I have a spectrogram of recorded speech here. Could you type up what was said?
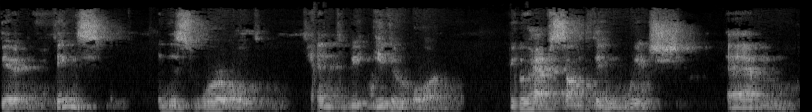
there things in this world tend to be either or. You have something which um,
